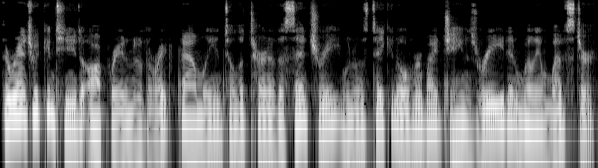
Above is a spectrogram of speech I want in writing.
The ranch would continue to operate under the Wright family until the turn of the century when it was taken over by James Reed and William Webster.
